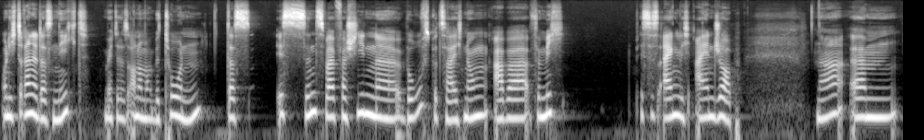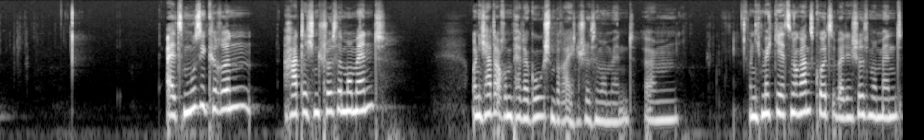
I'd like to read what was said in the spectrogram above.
und ich trenne das nicht, möchte das auch nochmal betonen, das ist, sind zwei verschiedene Berufsbezeichnungen, aber für mich ist es eigentlich ein Job. Na, ähm, als Musikerin hatte ich einen Schlüsselmoment und ich hatte auch im pädagogischen Bereich einen Schlüsselmoment. Ähm, und ich möchte jetzt nur ganz kurz über den Schlüsselmoment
